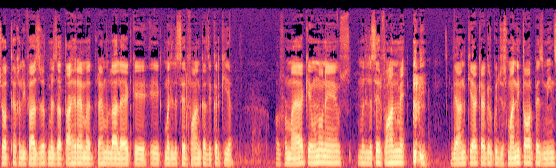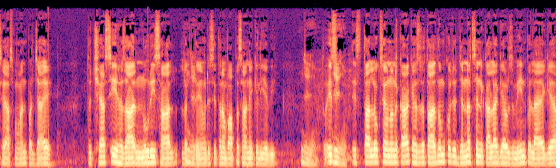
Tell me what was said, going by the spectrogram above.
چوتھے خلیفہ حضرت مرزا طاہر احمد رحمۃ اللہ علیہ کے ایک مجلس عرفان کا ذکر کیا اور فرمایا کہ انہوں نے اس مجلس عرفان میں بیان کیا کہ اگر کوئی جسمانی طور پہ زمین سے آسمان پر جائے تو چھیاسی ہزار نوری سال لگتے جی۔ ہیں اور اسی طرح واپس آنے کے لیے بھی جی تو اس جی۔ اس تعلق سے انہوں نے کہا کہ حضرت اعظم کو جو جنت سے نکالا گیا اور زمین پہ لایا گیا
